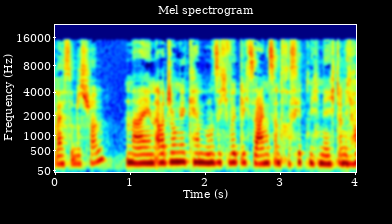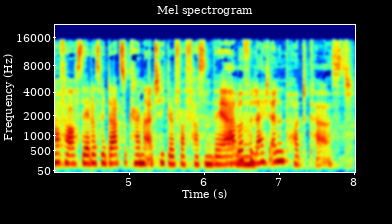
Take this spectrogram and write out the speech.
Weißt du das schon? Nein, aber Dschungelcamp muss ich wirklich sagen, es interessiert mich nicht. Und ich hoffe auch sehr, dass wir dazu keine Artikel verfassen werden. Aber vielleicht einen Podcast.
